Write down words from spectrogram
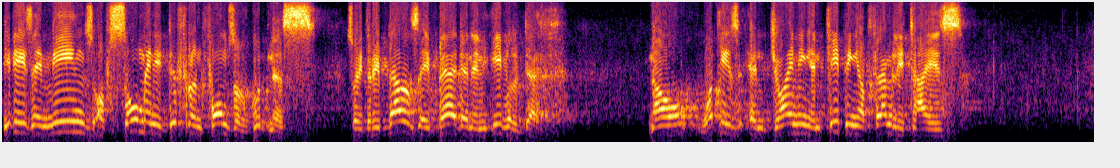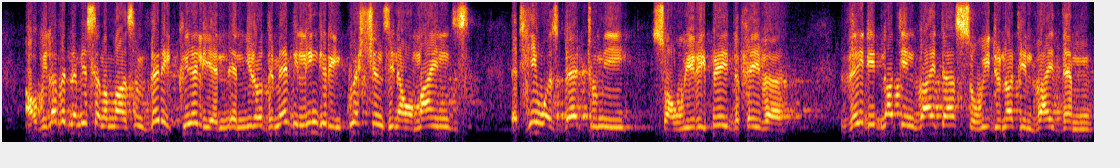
It is a means of so many different forms of goodness. So it repels a bad and an evil death. Now, what is enjoining and keeping up family ties? Our beloved Nabi Sallallahu Alaihi Wasallam very clearly, and, and you know, there may be lingering questions in our minds that he was bad to me, so we repaid the favor. They did not invite us, so we do not invite them.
